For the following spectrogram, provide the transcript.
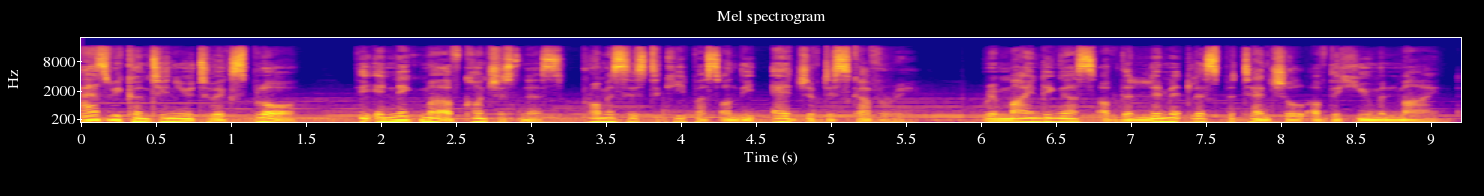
As we continue to explore, the enigma of consciousness promises to keep us on the edge of discovery, reminding us of the limitless potential of the human mind.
